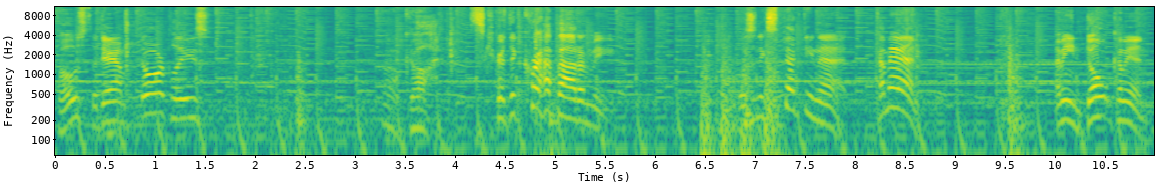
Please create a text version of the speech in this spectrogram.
Close the damn door, please. Oh god, it scared the crap out of me. Wasn't expecting that. Come in. I mean, don't come in.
